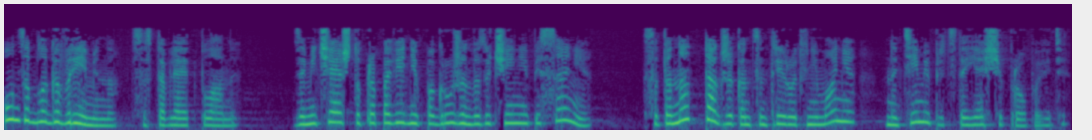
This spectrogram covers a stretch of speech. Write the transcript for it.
он заблаговременно составляет планы. Замечая, что проповедник погружен в изучение Писания, сатана также концентрирует внимание на теме предстоящей проповеди.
